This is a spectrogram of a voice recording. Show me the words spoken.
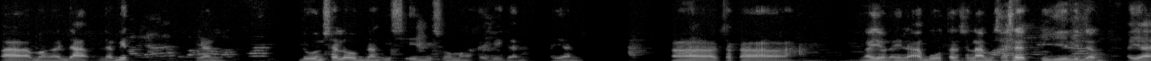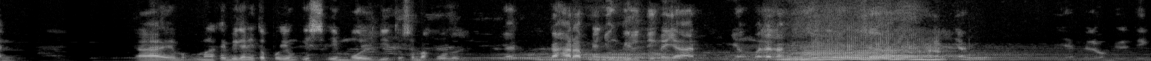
ah, mga da- damit. Yan. Doon sa loob ng ISIN mismo mga kaibigan. Ayan. At saka ngayon ay naabutan sa namin sa gilid lang. Ayan. Eh, mga kaibigan, ito po yung ISIM Mall dito sa Bacolod. Yan. Kaharap niyan yung building na yan. Yung building sa harap niya. Ayan, dalawang building.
